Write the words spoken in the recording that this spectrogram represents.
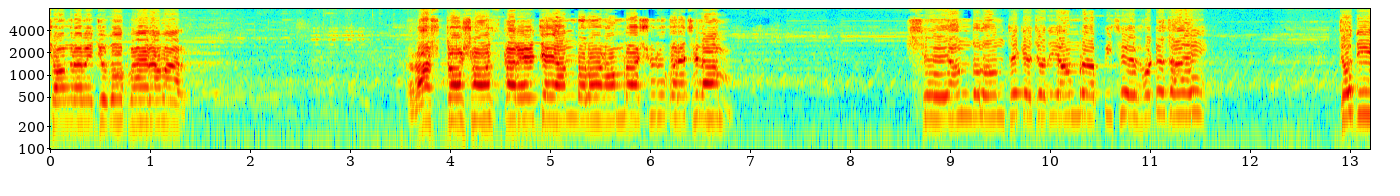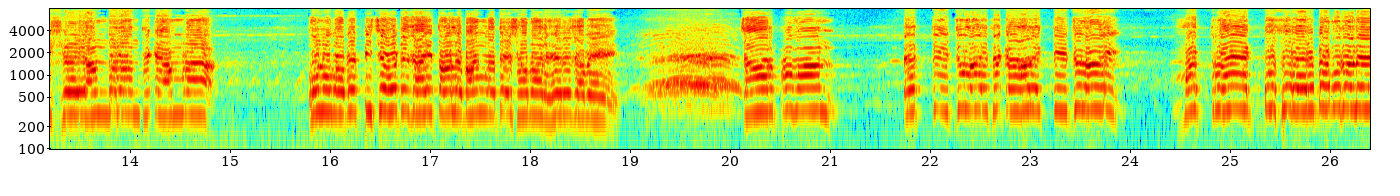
সংগ্রামী যুবক ভাইয়ের আমার, রাষ্ট্র সংস্কারের যে আন্দোলন আমরা শুরু করেছিলাম, সেই আন্দোলন থেকে যদি আমরা পিছিয়ে হটে যাই, যদি সেই আন্দোলন থেকে আমরা কোনোভাবে পিছে হটে যাই, তাহলে বাংলাদেশ আবার হেরে যাবে। চার প্রমাণ একটি জুলাই থেকে আরেকটি জুলাই, মাত্র এক বছরের ব্যবধানে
